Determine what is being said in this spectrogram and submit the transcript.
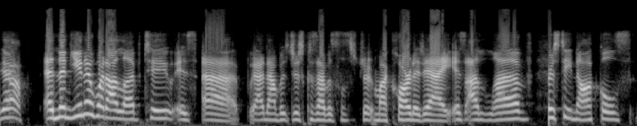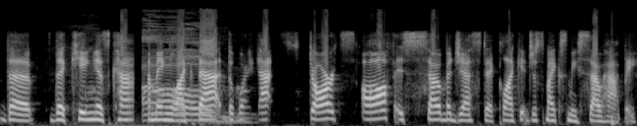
Yeah. And then you know what I love too is uh and I was just because I was listening to it in my car today is I love Christy Nockels the the King is coming like that. The way that starts off is so majestic. Like it just makes me so happy.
